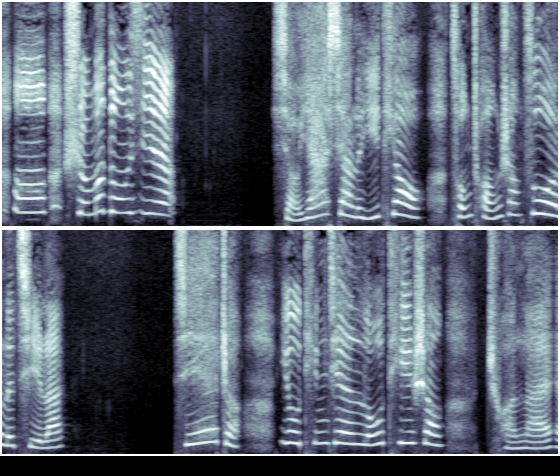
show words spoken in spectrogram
啊，什么东西？小鸭吓了一跳，从床上坐了起来。接着，又听见楼梯上传来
